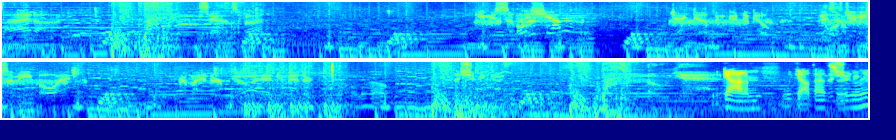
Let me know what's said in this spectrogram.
Right on. Sounds fun. Give me something to shoot. Jacked up and good to go. This is Jimmy. Piece me, boy. Commander. Go ahead, Commander. Oh, This should be good. Oh yeah. we got him. We got that This should be certainly.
